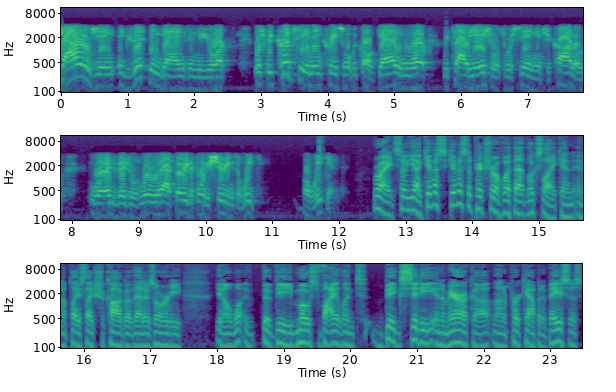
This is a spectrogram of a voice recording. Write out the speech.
challenging existing gangs in New York, which we could see an increase in what we call gang war retaliation, which we're seeing in Chicago, where individuals where we have 30 to 40 shootings a week or weekend. Right. So yeah, give us give us a picture of what that looks like in, in a place like Chicago that is already you know, the, the most violent big city in America on a per capita basis.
